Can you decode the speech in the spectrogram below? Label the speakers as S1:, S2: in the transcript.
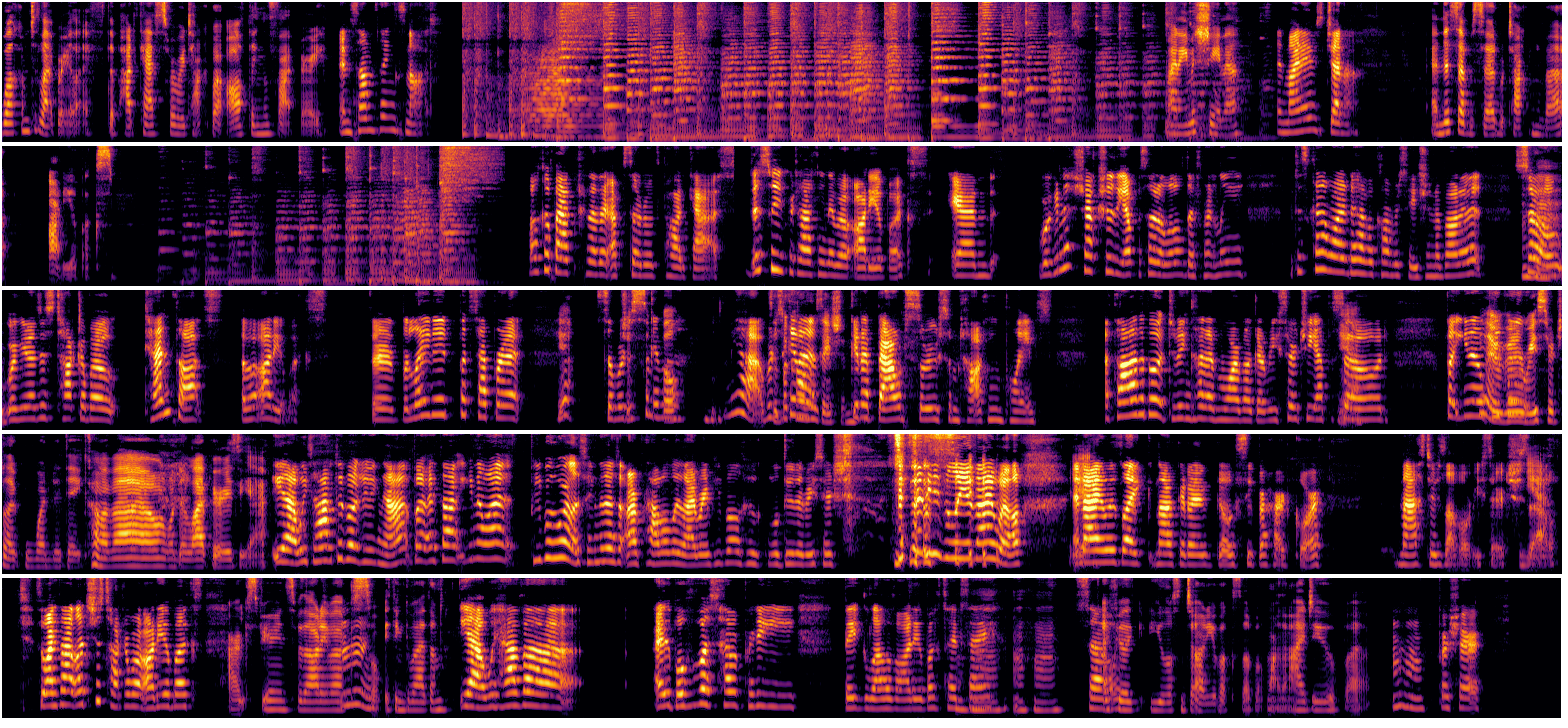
S1: Welcome to Library Life, the podcast where we talk about all things library.
S2: and some things not.
S1: My name is Shayna,
S2: And my name's Jenna.
S1: and this episode we're talking about audiobooks.
S2: Welcome back to another episode of the podcast. This week we're talking about audiobooks, and we're going to structure the episode a little differently. I just kind of wanted to have a conversation about it. So
S1: Mhm.
S2: we're going to just talk about 10 thoughts about audiobooks. They're related but separate.
S1: Yeah,
S2: So we're
S1: just
S2: just,
S1: simple.
S2: gonna yeah, we're just gonna gonna bounce through some talking points. I thought about doing kind of more of like a researchy episode, but you know,
S1: yeah, we're
S2: people,
S1: gonna research like when did they come about, when did libraries, yeah.
S2: yeah, we talked about doing that, but I thought, you know what? People who are listening to this are probably library people who will do the research just as easily as I will. And
S1: Yeah.
S2: I was like, not gonna go super hardcore master's level research. So.
S1: Yeah.
S2: So I thought let's just talk about audiobooks.
S1: Our experience with audiobooks,
S2: Mm.
S1: what we think about them.
S2: Yeah, we have a I both of us have a pretty big love of audiobooks, I'd say.
S1: hmm
S2: So
S1: I feel like you listen to audiobooks a little bit more than I do, but
S2: hmm for sure.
